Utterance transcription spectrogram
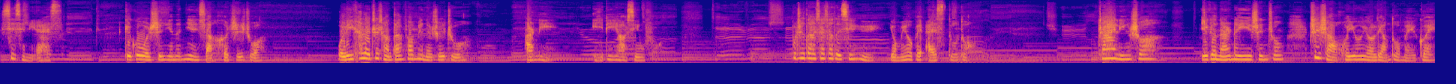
谢谢你 S，给过我十年的念想和执着。我离开了这场单方面的追逐，而你一定要幸福。不知道悄悄的心语有没有被 S 读懂？张爱玲说：“一个男人的一生中至少会拥有两朵玫瑰。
